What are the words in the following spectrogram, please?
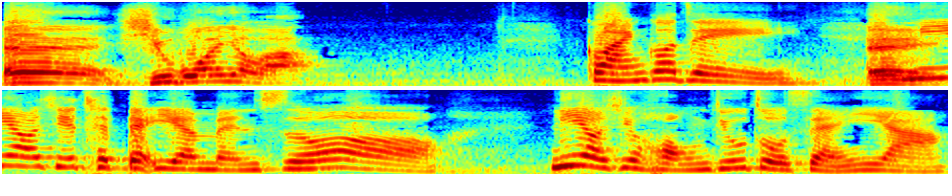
哎，修碗药啊。关哥子，哎你要去吃得盐门市哦，你要去杭州做生意啊，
